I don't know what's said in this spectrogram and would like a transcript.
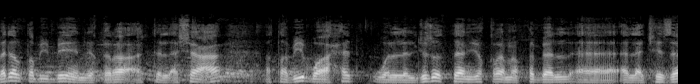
بدل طبيبين لقراءة الأشعة. طبيب واحد والجزء الثاني يقرأ من قبل آه، الأجهزة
